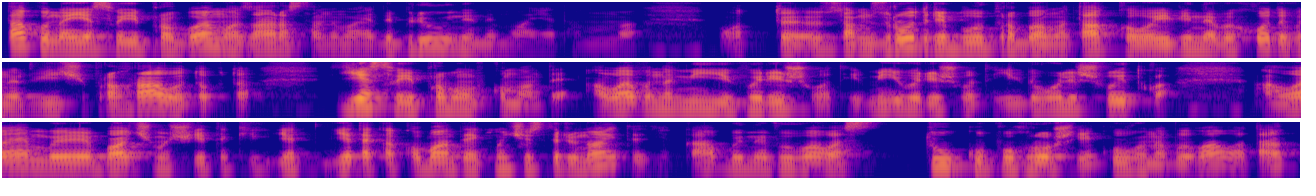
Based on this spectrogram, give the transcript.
так неї є свої проблеми. Зараз там немає Дебрюйни, немає там. От там з Родрі були проблеми, так, коли він не виходив, вони двічі програли. Тобто є свої проблеми в команди, але вона вміє їх вирішувати вміє вирішувати їх доволі швидко. Але ми бачимо, що є такі, є, є така команда, як Манчестер Юнайтед, яка би не вивала ту купу грошей, яку вона вивала, так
